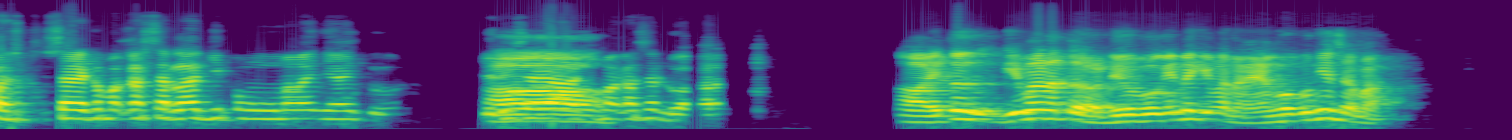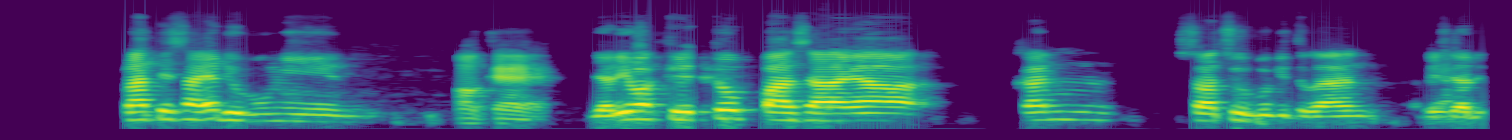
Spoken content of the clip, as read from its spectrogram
Pas saya ke Makassar lagi pengumumannya itu. Jadi Oh. saya cuma kasar dua kali. Oh, itu gimana tuh? Dihubunginnya gimana? Yang hubungin siapa? Pelatih saya dihubungin. Oke. Jadi waktu itu pas saya kan sholat subuh gitu kan, habis Ya. dari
